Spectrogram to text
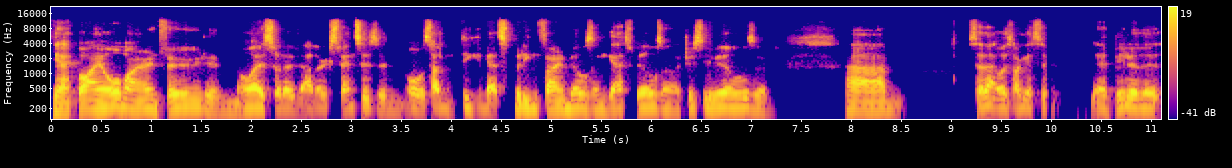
you know, buying all my own food and all those sort of other expenses, and all of a sudden thinking about splitting phone bills and gas bills and electricity bills, and um, so that was, I guess, a, a, bit of the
